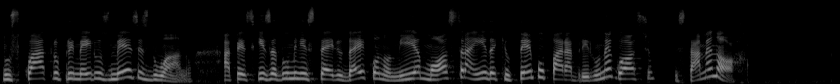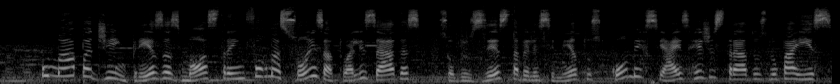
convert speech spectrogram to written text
nos quatro primeiros meses do ano. A pesquisa do Ministério da Economia mostra ainda que o tempo para abrir um negócio está menor. O mapa de empresas mostra informações atualizadas sobre os estabelecimentos comerciais registrados no país.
